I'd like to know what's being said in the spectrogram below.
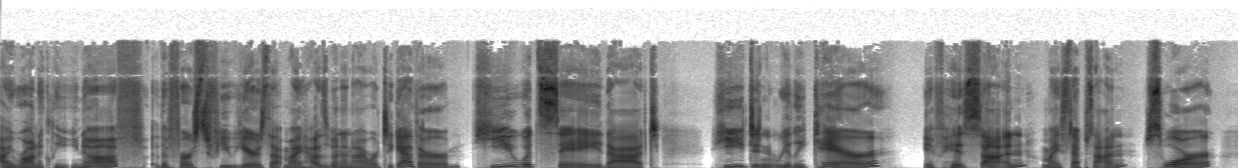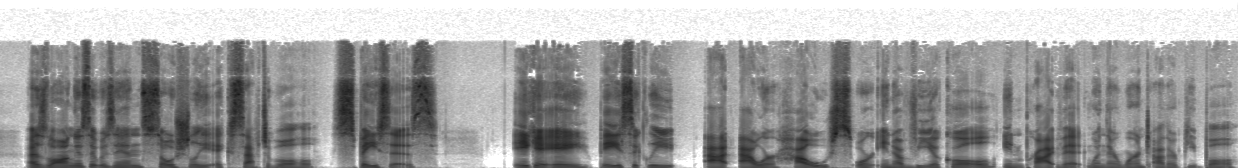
ironically enough, the first few years that my husband and I were together, he would say that he didn't really care if his son, my stepson, swore as long as it was in socially acceptable spaces, aka basically at our house or in a vehicle in private when there weren't other people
